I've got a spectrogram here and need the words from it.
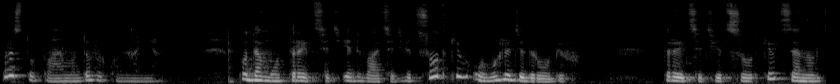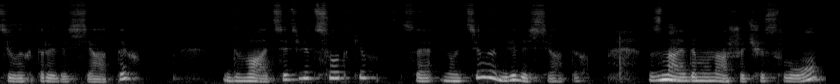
Приступаємо до виконання. Подамо 30 і 20% у вигляді дробів. 30% це 0,3, 20% це 0,2. Знайдемо наше число,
